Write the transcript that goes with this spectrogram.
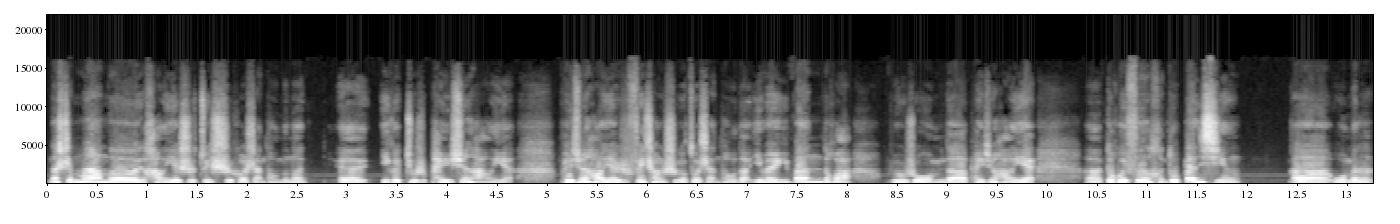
那什么样的行业是最适合闪投的呢？呃，一个就是培训行业，培训行业是非常适合做闪投的，因为一般的话，比如说我们的培训行业，呃，都会分很多班型，呃，我们。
